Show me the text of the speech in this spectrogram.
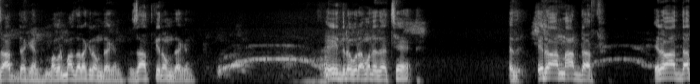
জাত দেখেন, মাগুর মাজারা কিরম দেখেন, জাত কিরম দেখেন। এই দুটো গরু আমাদের যাচ্ছে। এ- এরও আর দাঁত। এরও আট দাঁত,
